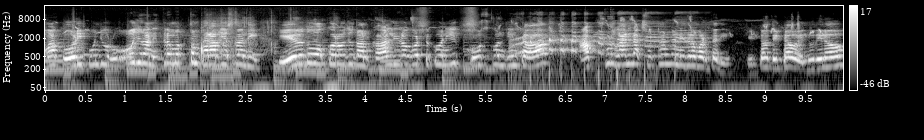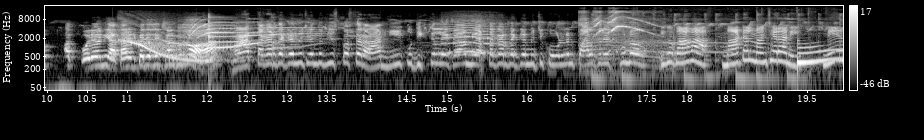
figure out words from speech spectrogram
అమ్మ కోడి పుంజు రోజు నా నిద్ర మొత్తం ఖరాబ్ చేస్తుంది. ఏదో ఒక్క రోజు దాని కాళ్ళు ఇరగొట్టుకొని కోసుకొని తింటా అప్పుడు కానీ నాకు సుఖంగా నిద్ర పడుతుంది. తింటావు తింటావు ఎందుకు తినవు? ఆ కోడి అత్తారింటికి మా అత్తగారి దగ్గర నుంచి ఎందుకు తీసుకొస్తారా? నీకు దిక్కలేక మీ అత్తగారి దగ్గర నుంచి కోళ్ళని పాలకు తెచ్చుకున్నావు. ఇగో బావా మాటలు మంచిరాని. మీరు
